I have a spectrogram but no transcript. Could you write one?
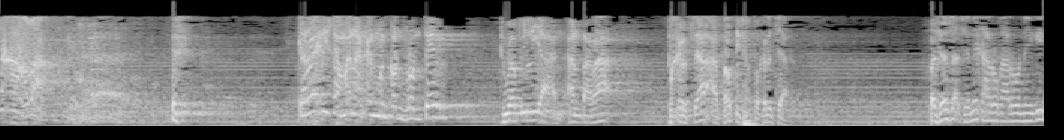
salah. Karena ini sama akan mengkonfrontir dua pilihan antara bekerja atau tidak bekerja. Padahal saja ini karo-karo niki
